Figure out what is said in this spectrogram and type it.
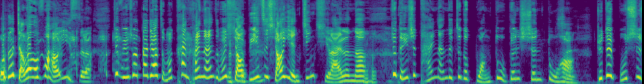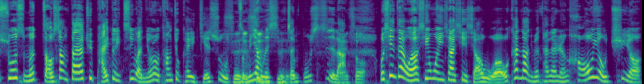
我都讲到都不好意思了，就比如说大家怎么看台南，怎么小鼻子小眼睛起来了呢？就等于是台南的这个广度跟深度哈，绝对不是说什么早上大家去排队吃一碗牛肉汤就可以结束怎么样的行程，不是啦。没错，我现在我要先问一下谢小五哦，我看到你们台南人好有趣哦，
